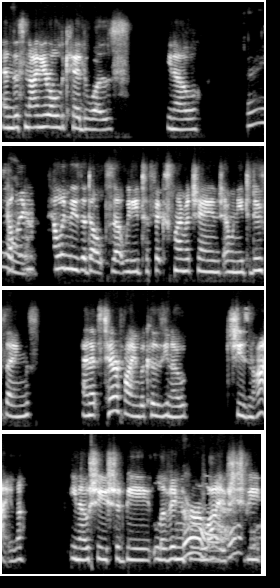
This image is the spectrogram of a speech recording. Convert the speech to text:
And this nine year old kid was, you know, telling, telling these adults that we need to fix climate change and we need to do things. And it's terrifying because, you know, she's nine. You know, she should be living her life. She should be,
